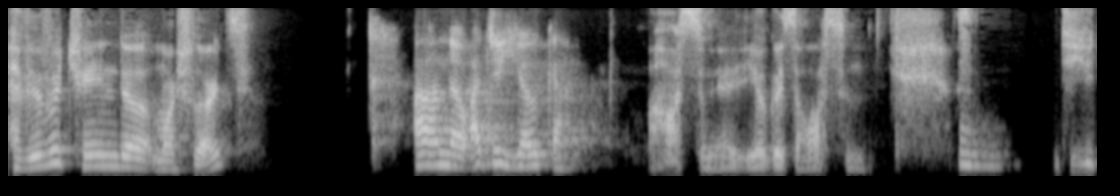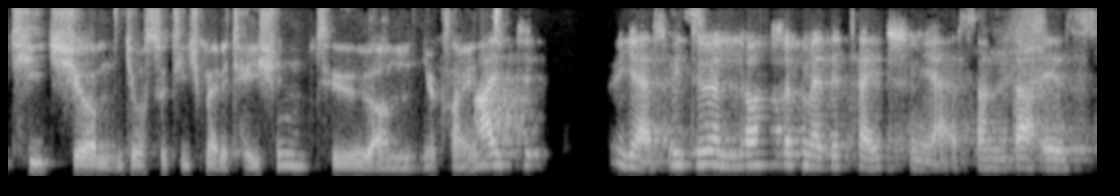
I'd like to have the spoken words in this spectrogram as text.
Have you ever trained uh, martial arts? Uh, no, I do yoga. Awesome. Yoga is awesome. Mm. Do you teach? Um, do you also teach meditation to um, your clients? I do, yes, we do a lot of meditation, yes, and that is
